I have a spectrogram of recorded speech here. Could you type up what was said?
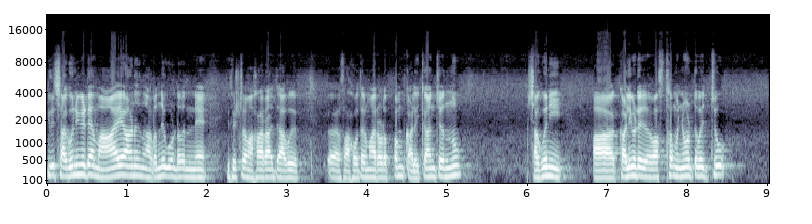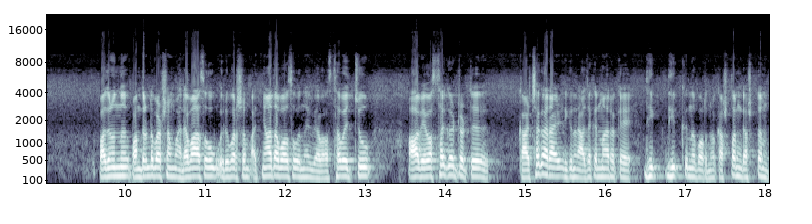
ഇത് ശകുനിയുടെ മായാണ് എന്ന് അറിഞ്ഞുകൊണ്ട് തന്നെ യുധിഷ്ഠ മഹാരാജാവ് സഹോദരന്മാരോടൊപ്പം കളിക്കാൻ ചെന്നു. ശകുനി കളിയുടെ വ്യവസ്ഥ മുന്നോട്ട് വെച്ചു. പതിനൊന്ന് പന്ത്രണ്ട് വർഷം വനവാസവും ഒരു വർഷം അജ്ഞാതവാസവും എന്ന വ്യവസ്ഥ വെച്ചു. ആ വ്യവസ്ഥ കേട്ടിട്ട് കാഴ്ചക്കാരായിരിക്കുന്ന രാജാക്കന്മാരൊക്കെ ധിക് ധിക് എന്ന് പറഞ്ഞു. കഷ്ടം കഷ്ടം.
